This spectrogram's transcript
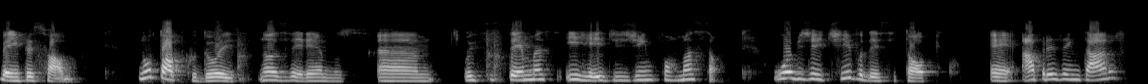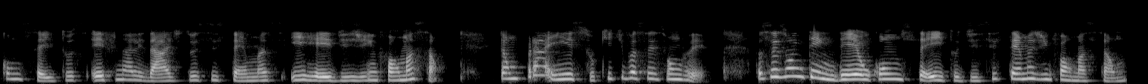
Bem, pessoal, no tópico 2, nós veremos ah, os sistemas e redes de informação. O objetivo desse tópico é apresentar os conceitos e finalidades dos sistemas e redes de informação. Então, para isso, o que, que vocês vão ver? Vocês vão entender o conceito de sistemas de informação,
